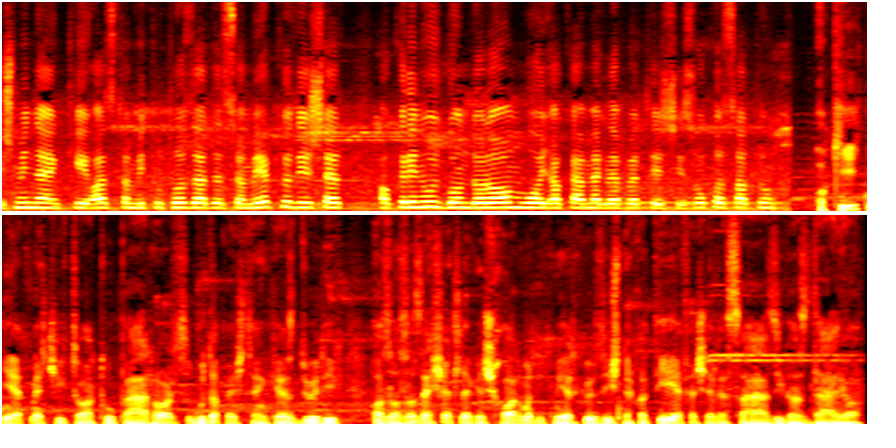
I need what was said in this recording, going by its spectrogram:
és mindenki azt, amit tud hozzáteszi a mérkőzéshez, akkor én úgy gondolom, hogy akár meglepetést is okozhatunk. A két nyert meccsig tartó párharc Budapesten kezdődik, azaz az esetleges harmadik mérkőzésnek a TFS lesz a házigazdája.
